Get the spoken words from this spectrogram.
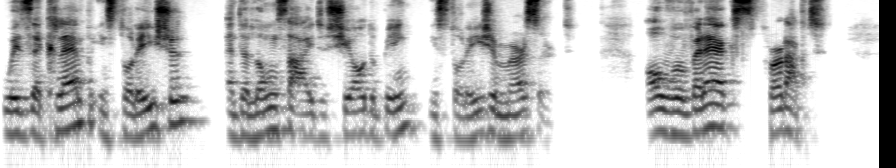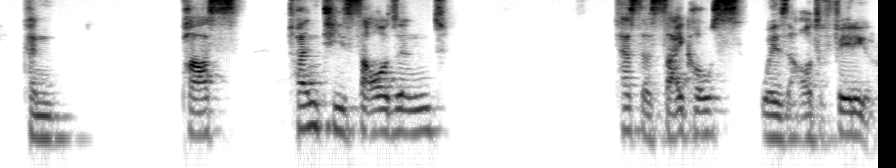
with the clamp installation and the long side shield beam installation method. Our Vertex product can pass 20,000 test cycles without failure,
